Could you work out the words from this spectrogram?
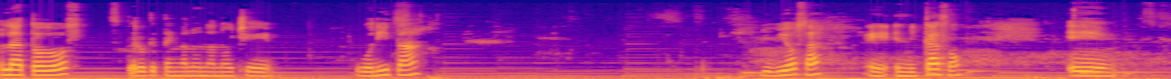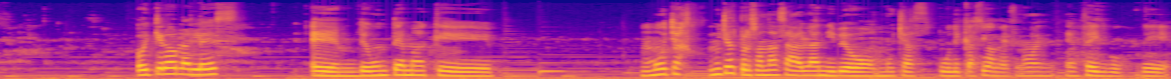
Hola a todos, espero que tengan una noche bonita, lluviosa, eh, en mi caso. Eh, hoy quiero hablarles eh, de un tema que muchas, muchas personas hablan y veo muchas publicaciones en, Facebook de,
